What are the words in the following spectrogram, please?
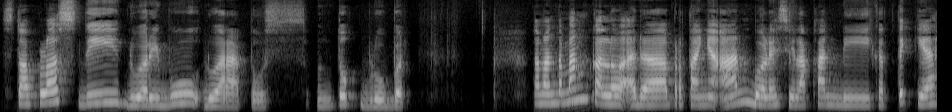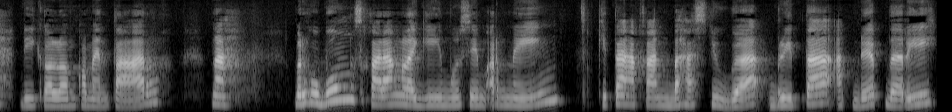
stop loss di 2200 untuk Bluebird. Teman-teman kalau ada pertanyaan boleh silakan diketik ya di kolom komentar. Nah, berhubung sekarang lagi musim earning, kita akan bahas juga berita update dari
